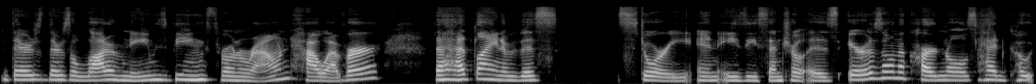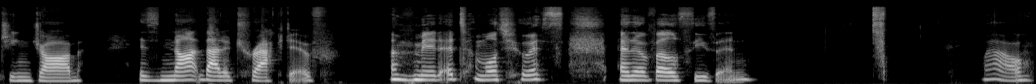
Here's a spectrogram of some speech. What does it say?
there's there's a lot of names being thrown around. However, the headline of this story in AZ Central is Arizona Cardinals head coaching job is not that attractive amid a tumultuous NFL season. Wow.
